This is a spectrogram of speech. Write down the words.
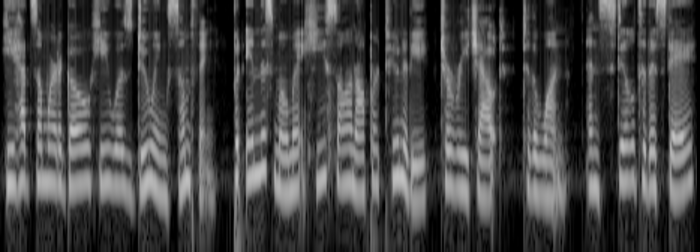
He had somewhere to go, he was doing something. But in this moment, he saw an opportunity to reach out to the one. And still to this day,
